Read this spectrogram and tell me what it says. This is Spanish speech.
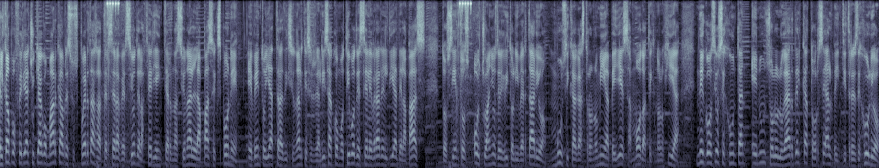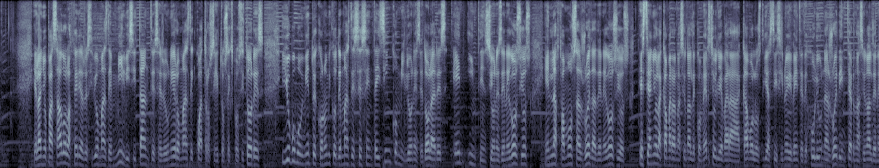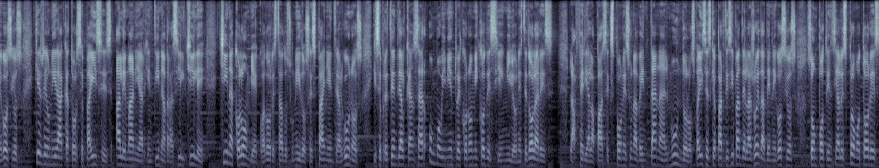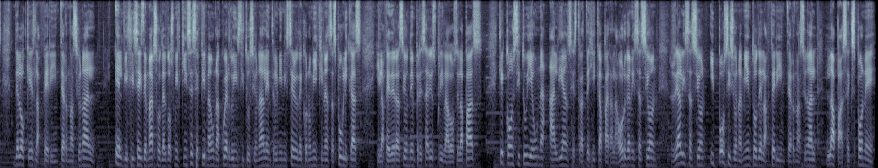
El campo ferial Chuquiago Marca abre sus puertas a la tercera versión de la Feria Internacional La Paz Expone, evento ya tradicional que se realiza con motivo de celebrar el Día de la Paz, 208 años del grito libertario, música, gastronomía, belleza, moda, tecnología, negocios se juntan en un solo lugar del 14 al 23 de julio. El año pasado la feria recibió más de mil visitantes, se reunieron más de 400 expositores y hubo un movimiento económico de más de 65 millones de dólares en intenciones de negocios en la famosa rueda de negocios. Este año la Cámara Nacional de Comercio llevará a cabo los días 19 y 20 de julio una rueda internacional de negocios que reunirá a 14 países, Alemania, Argentina, Brasil, Chile, China, Colombia, Ecuador, Estados Unidos, España, entre algunos, y se pretende alcanzar un movimiento económico de 100 millones de dólares. La Feria La Paz expone una ventana al mundo. Los países que participan de la rueda de negocios son potenciales promotores de lo que es la feria internacional. El 16 de marzo del 2015 se firma un acuerdo institucional entre el Ministerio de Economía y Finanzas Públicas y la Federación de Empresarios Privados de La Paz, que constituye una alianza estratégica para la organización, realización y posicionamiento de la Feria Internacional La Paz Expone.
